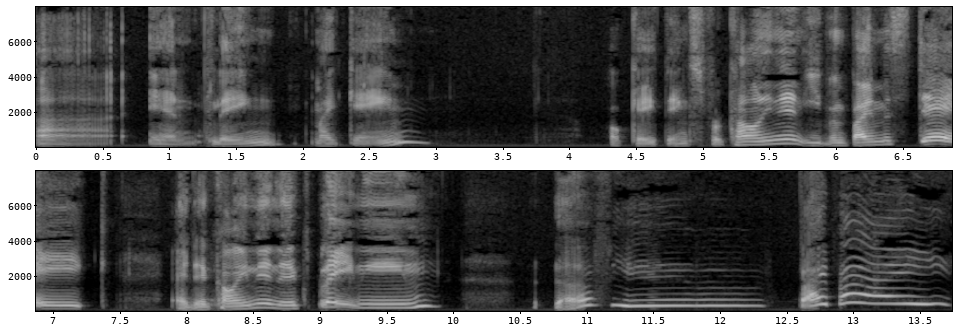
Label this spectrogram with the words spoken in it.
uh, and playing my game. Okay, thanks for calling in, even by mistake. And then calling in and explaining. Love you. Bye bye.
